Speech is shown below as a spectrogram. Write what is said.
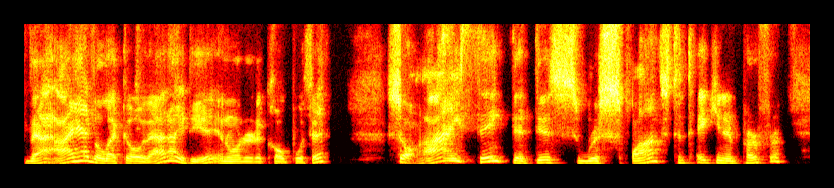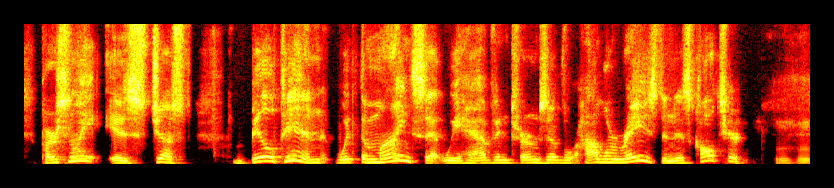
that I had to let go of that idea in order to cope with it. So I think that this response to taking it perf- personally is just built in with the mindset we have in terms of how we're raised in this culture, mm-hmm.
